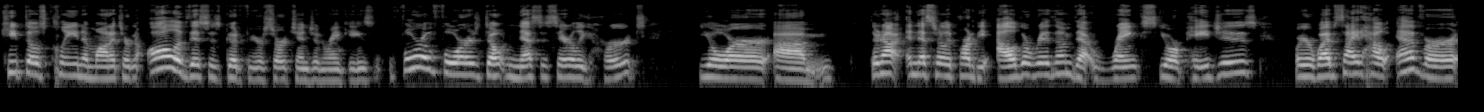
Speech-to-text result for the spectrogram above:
keep those clean and monitored. And all of this is good for your search engine rankings. 404s don't necessarily hurt your, um, they're not necessarily part of the algorithm that ranks your pages or your website. However,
